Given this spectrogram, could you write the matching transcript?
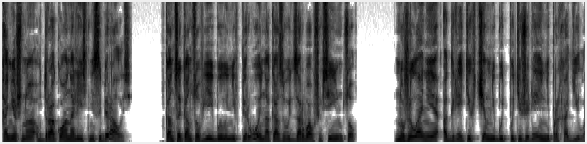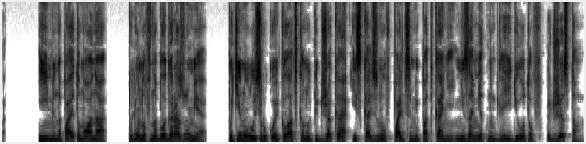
Конечно, в драку она лезть не собиралась. В конце концов, ей было не впервой наказывать взорвавшихся юнцов, но желание огреть их чем-нибудь потяжелее не проходило. И именно поэтому она, плюнув на благоразумие, потянулась рукой к лацкану пиджака и, скользнув пальцами по ткани незаметным для идиотов жестом,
